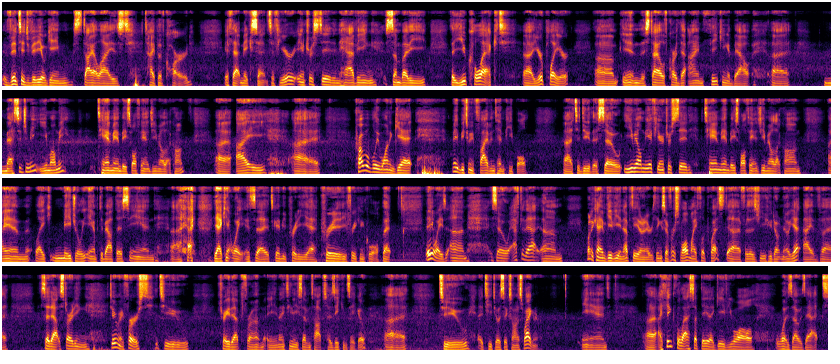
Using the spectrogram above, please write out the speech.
vintage video game stylized type of card, if that makes sense. If you're interested in having somebody that you collect, uh, your player, um, in the style of card that I'm thinking about, uh, message me, email me, tanmanbaseballfan at gmail.com. Uh, I uh, probably want to get maybe between five and 10 people uh, to do this. So email me if you're interested, tanmanbaseballfan gmail.com. I am like majorly amped about this, and uh, yeah, I can't wait. It's uh, it's going to be pretty uh, pretty freaking cool. But anyways, um, so after that, um, I want to kind of give you an update on everything. So first of all, my flip quest. Uh, for those of you who don't know yet, I've uh, set out starting January 1st to trade up from a 1987 Topps Jose Canseco uh, to a T206 Honus Wagner. And uh, I think the last update I gave you all was I was at,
